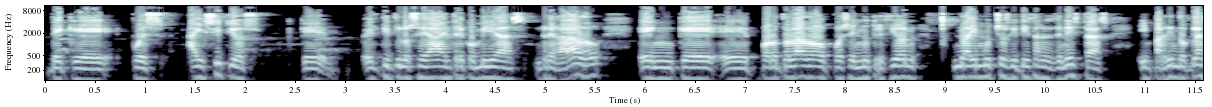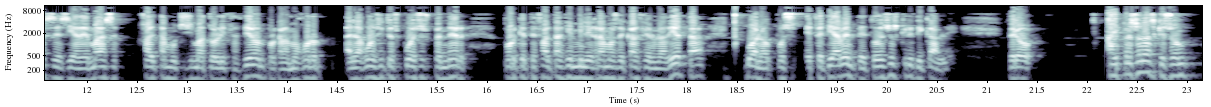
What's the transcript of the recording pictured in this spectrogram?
de que, pues, hay sitios que el título sea, entre comillas, regalado, en que, eh, por otro lado, pues en nutrición no hay muchos dietistas nutricionistas impartiendo clases y además falta muchísima actualización, porque a lo mejor en algunos sitios puedes suspender porque te faltan 100 miligramos de calcio en una dieta. Bueno, pues efectivamente, todo eso es criticable. Pero hay personas que son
